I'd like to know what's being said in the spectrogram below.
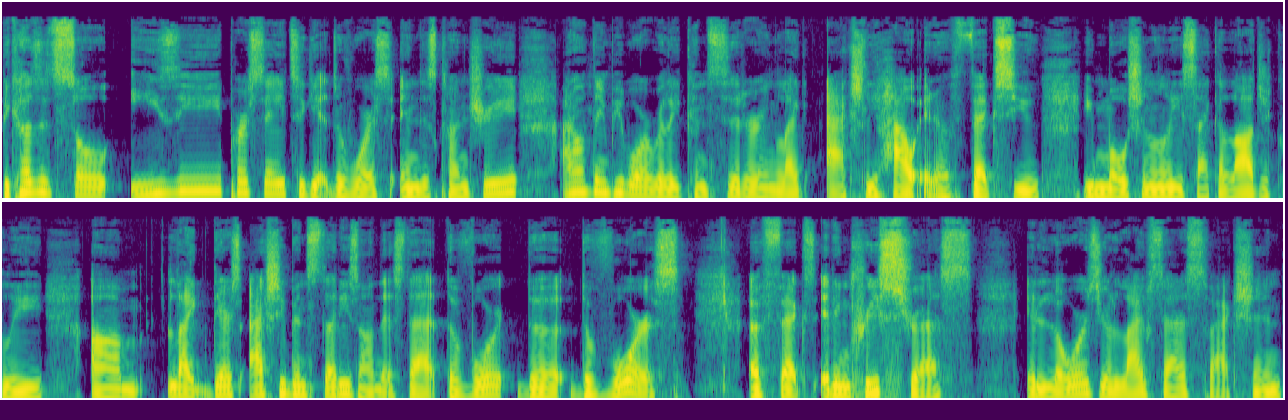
because it's so easy per se to get divorced in this country i don't think people are really considering like actually how it affects you emotionally psychologically um like there's actually been studies on this that the divorce affects it increased stress it lowers your life satisfaction,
